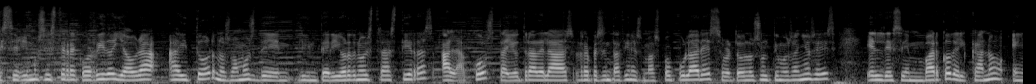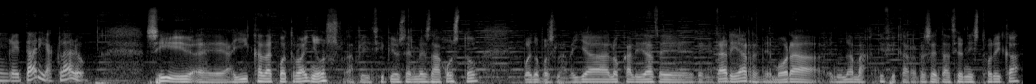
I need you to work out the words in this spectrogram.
Pues seguimos este recorrido y ahora, Aitor, nos vamos del interior de nuestras tierras a la costa. Y otra de las representaciones más populares, sobre todo en los últimos años, es el desembarco del Cano en Guetaria, claro. Sí, eh, allí cada cuatro años, a principios del mes de agosto, bueno, pues la bella localidad de, de Guetaria rememora en una magnífica representación histórica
